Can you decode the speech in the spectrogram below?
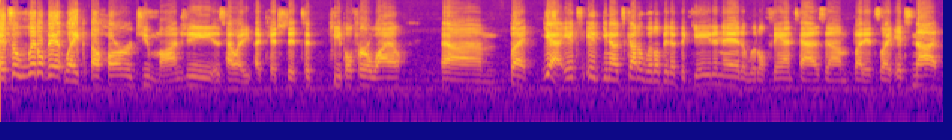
it's a little bit like a horror Jumanji, is how I, I pitched it to people for a while. Um, but yeah, it's it you know it's got a little bit of the gate in it, a little phantasm, but it's like it's not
